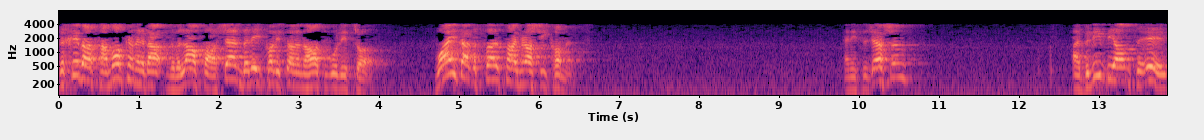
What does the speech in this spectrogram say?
The Chibas Hamokim and about the love for Hashem, believe Kol Yisrael in the heart of all Israel. Why is that the first time Rashi comments? Any suggestions? I believe the answer is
